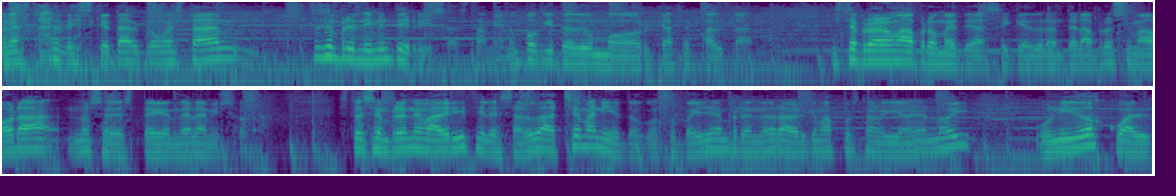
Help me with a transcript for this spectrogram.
Buenas tardes, ¿qué tal? ¿Cómo están? Esto es emprendimiento y risas también, un poquito de humor que hace falta. Este programa promete, así que durante la próxima hora no se despeguen de la emisora. Esto es Emprende Madrid y les saluda Chema Nieto con su pequeña emprendedora, a ver qué me has puesto en el guion hoy, unidos cual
